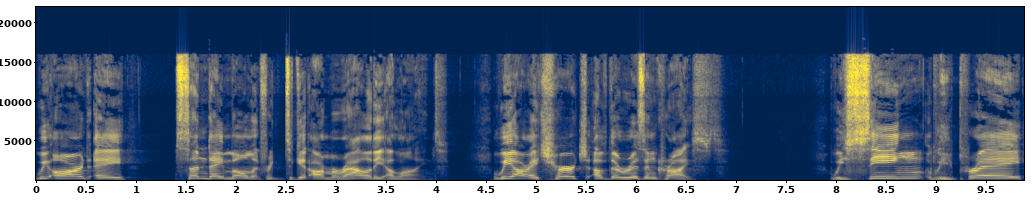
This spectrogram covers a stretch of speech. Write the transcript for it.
We aren't a Sunday moment for, to get our morality aligned. We are a church of the risen Christ. We sing, we pray,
